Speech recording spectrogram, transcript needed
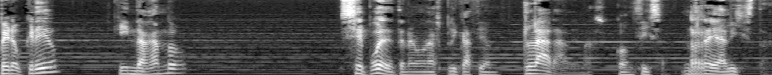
Pero creo que indagando se puede tener una explicación clara, además, concisa, realista,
